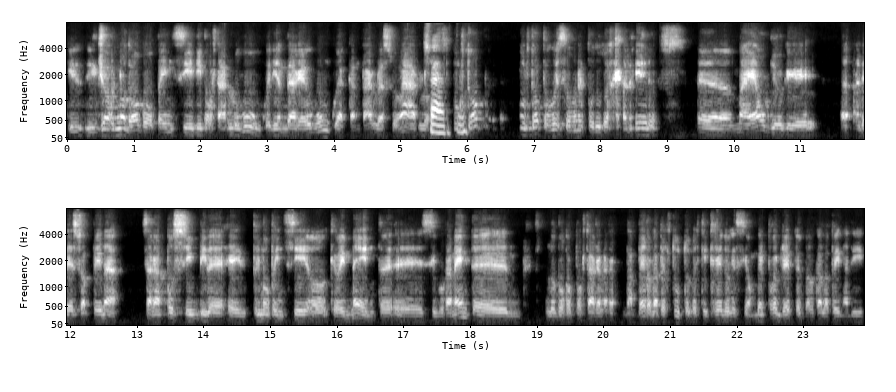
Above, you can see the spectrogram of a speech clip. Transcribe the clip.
il, il, giorno dopo pensi di portarlo ovunque, di andare ovunque a cantarlo e a suonarlo. Certo. Purtroppo, purtroppo questo non è potuto accadere, eh, ma è ovvio che eh, adesso appena sarà possibile, è il primo pensiero che ho in mente, sicuramente lo vorrò portare davvero dappertutto perché credo che sia un bel progetto e valga la pena di,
